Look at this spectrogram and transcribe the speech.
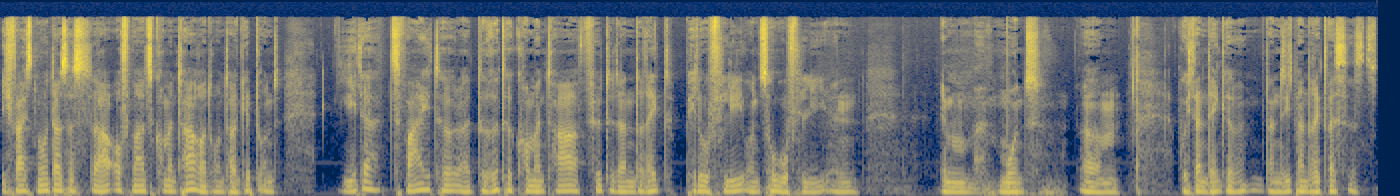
ich weiß nur, dass es da oftmals Kommentare drunter gibt und jeder zweite oder dritte Kommentar führte dann direkt Pädophilie und Zoophilie in, im Mund. Ähm, wo ich dann denke, dann sieht man direkt, was das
